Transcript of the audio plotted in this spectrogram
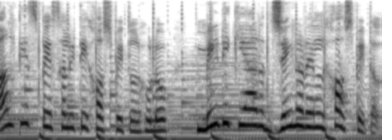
মাল্টি স্পেশালিটি হসপিটাল হল মেডিকেয়ার জেনারেল হসপিটাল।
